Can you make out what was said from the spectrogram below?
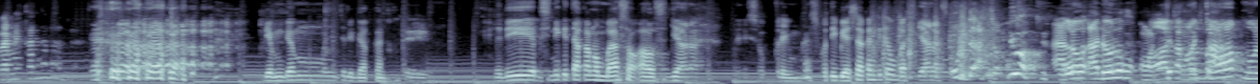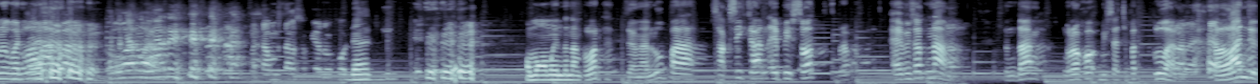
remehkan kan ada. diam-diam mencurigakan. Jadi abis ini kita akan membahas soal sejarah dari Supreme. Kan seperti biasa kan kita membahas sejarah. Udah, cok. Halo, aduh lu ngocok, Ngocok, ngocok mulu Keluar, bener. keluar, keluar nih. Mentang-mentang suka rokok daging. Ngomong-ngomongin tentang keluar, jangan lupa saksikan episode berapa? Episode 6 tentang ngerokok bisa cepat keluar. Lanjut.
